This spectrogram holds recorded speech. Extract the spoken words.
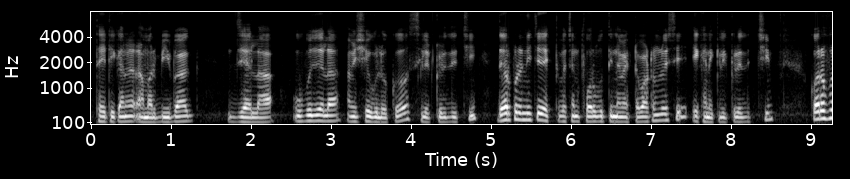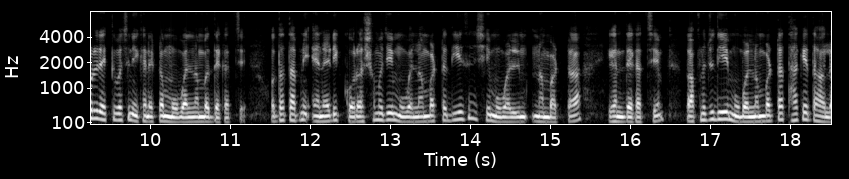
স্থায়ী ঠিকানার আমার বিভাগ, জেলা, উপজেলা, আমি সেগুলোকেও সিলেক্ট করে দিচ্ছি। দেওয়ার পরে নিচে দেখতে পাচ্ছেন পরবর্তী নামে একটা বাটন রয়েছে, এখানে ক্লিক করে দিচ্ছি। করার পরে দেখতে পাচ্ছেন এখানে একটা মোবাইল নাম্বার দেখাচ্ছে। অর্থাৎ আপনি এনআইডি করার সময় যে মোবাইল নাম্বারটা দিয়েছেন, সেই মোবাইল নাম্বারটা এখানে দেখাচ্ছে। তো আপনার যদি এই মোবাইল নাম্বারটা থাকে, তাহলে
